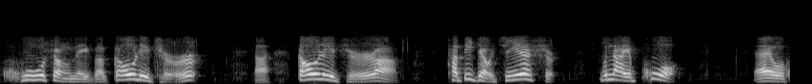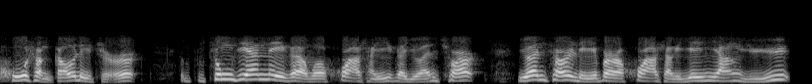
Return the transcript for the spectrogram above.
糊上那个高丽纸，啊高丽纸啊它比较结实，不耐破，哎我糊上高丽纸，中间那个我画上一个圆圈圆圈里边画上阴阳鱼，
